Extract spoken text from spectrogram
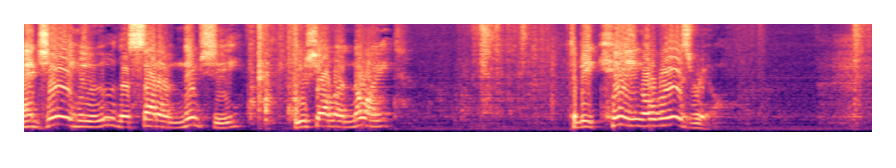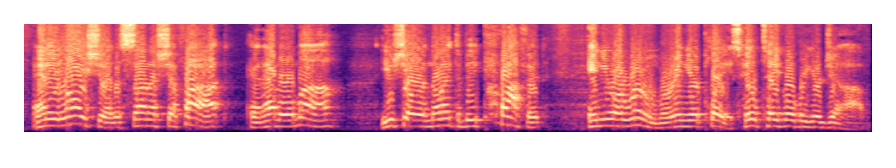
And Jehu, the son of Nimshi, you shall anoint to be king over Israel. And Elisha, the son of Shaphat, and Abelmah, you shall anoint to be prophet in your room or in your place. He'll take over your job.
